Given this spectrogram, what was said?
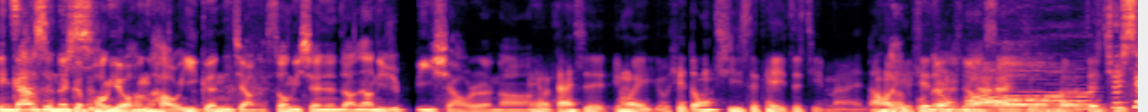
应该是那个朋友很好意跟你讲，送你仙人掌，让你去避小人啊。没有，但是因为有些东西是可以自己买，然后有些东西拿来祝贺，这其实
